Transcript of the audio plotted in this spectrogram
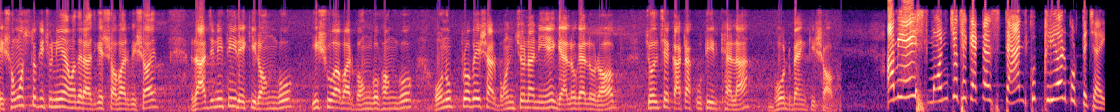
এই সমস্ত কিছু নিয়ে আমাদের আজকের সবার বিষয়, রাজনীতির একই রঙ্গ, ইস্যু আবার বঙ্গভঙ্গ, অনুপ্রবেশ আর বঞ্চনা নিয়ে গেল গেল রব, চলছে কাটাকুটির খেলা, ভোট ব্যাংকই সব। আমি এই মঞ্চ থেকে একটা স্ট্যান্ড খুব ক্লিয়ার করতে চাই।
